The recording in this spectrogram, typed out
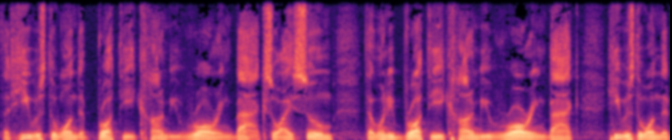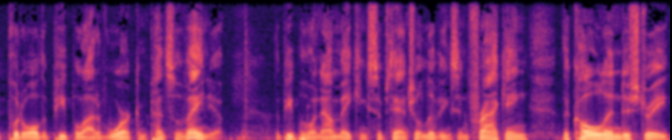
that he was the one that brought the economy roaring back. So I assume that when he brought the economy roaring back, he was the one that put all the people out of work in Pennsylvania. The people who are now making substantial livings in fracking, the coal industry.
